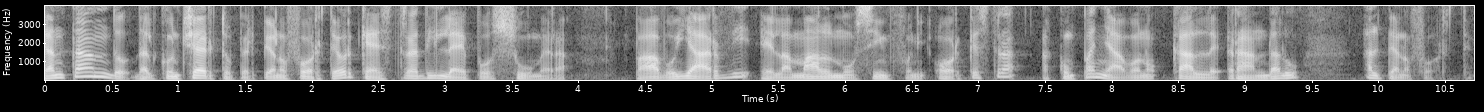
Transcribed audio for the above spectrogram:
Incantando dal concerto per pianoforte e orchestra di Lepo Sumera. Paavo Jarvi e la Malmo Symphony Orchestra accompagnavano Calle Randalu al pianoforte.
